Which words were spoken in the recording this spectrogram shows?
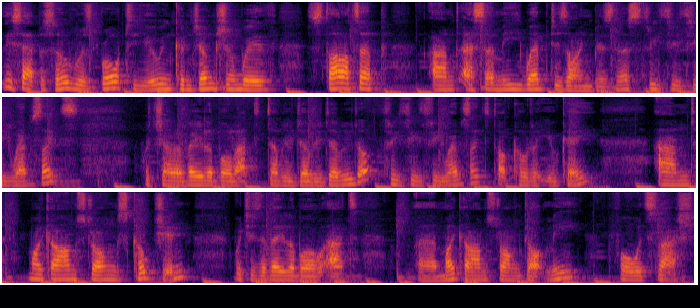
This episode was brought to you in conjunction with startup and SME web design business 333 websites, which are available at www.333websites.co.uk, and Mike Armstrong's coaching, which is available at uh, mikearmstrong.me forward slash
